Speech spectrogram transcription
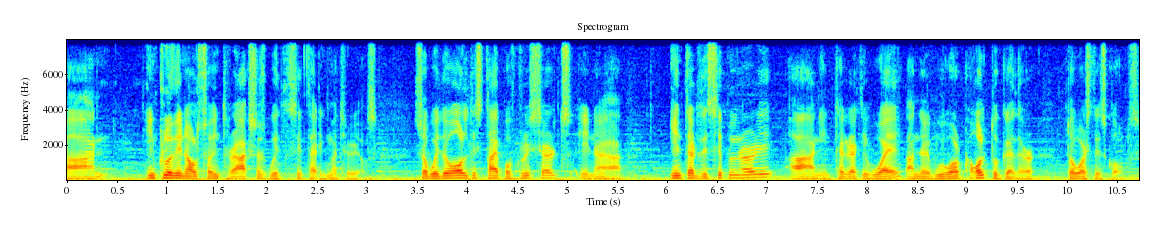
and including also interactions with synthetic materials. So we do all this type of research in an interdisciplinary and integrative way, and then we work all together towards these goals.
